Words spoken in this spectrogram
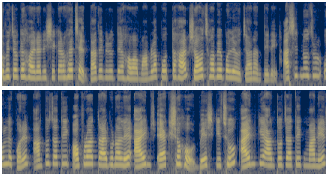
অভিযোগে হয়রানির শিকার হয়েছেন, তাদের বিরুদ্ধে হওয়া মামলা প্রত্যাহার সহজ হবে বলেও জানান তিনি। আসিফ নজরুল উল্লেখ করেন, আন্তর্জাতিক অপরাধ ট্রাইব্যুনালে আইন এক সহ বেশ কিছু আইনকে আন্তর্জাতিক মানের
